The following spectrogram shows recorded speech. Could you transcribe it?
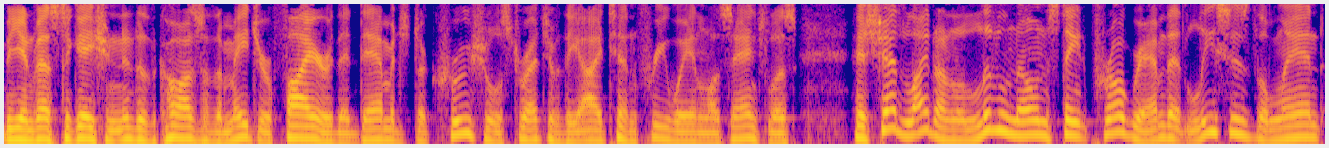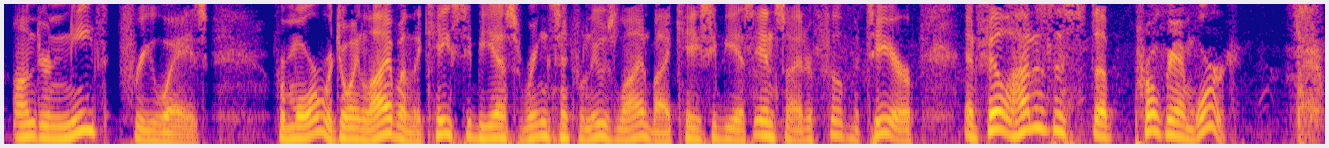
The investigation into the cause of the major fire that damaged a crucial stretch of the I 10 freeway in Los Angeles has shed light on a little known state program that leases the land underneath freeways. For more, we're joined live on the KCBS RingCentral News line by KCBS insider Phil Matier. And Phil, how does this uh, program work?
